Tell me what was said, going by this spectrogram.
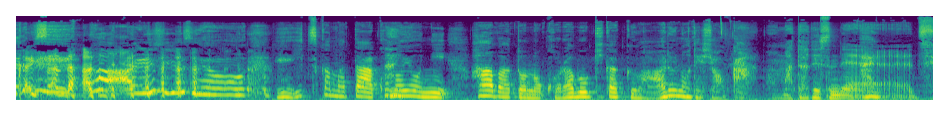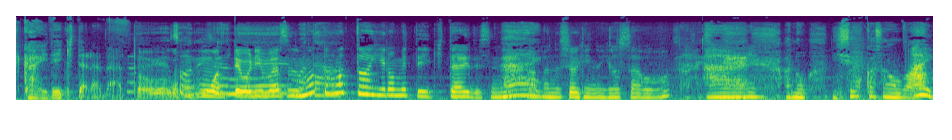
酒井さんだ。あー嬉しいですよ、えーいつかまたこのようにハーバーとのコラボ企画はあるのでしょうか？またですね、次回できたらなと思っております。また。もっともっと広めていきたいですね。はい。ハーバーの商品の良さを。ね、あの西岡さんは、はい。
